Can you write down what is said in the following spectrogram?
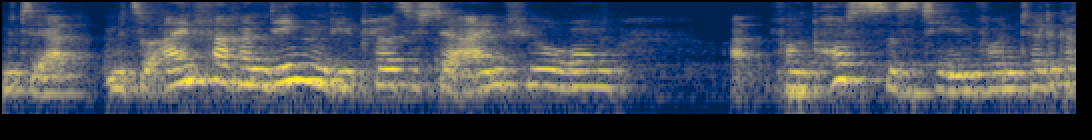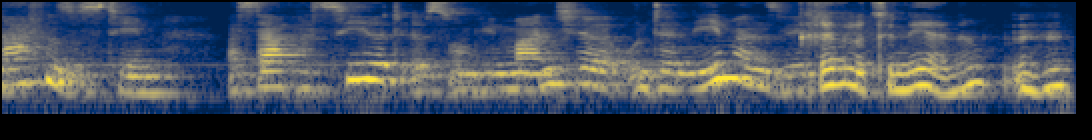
mit, der, mit so einfachen Dingen wie plötzlich der Einführung von Postsystem, von Telegrafensystem, was da passiert ist und wie manche Unternehmen sich revolutionär, ne? Mhm.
